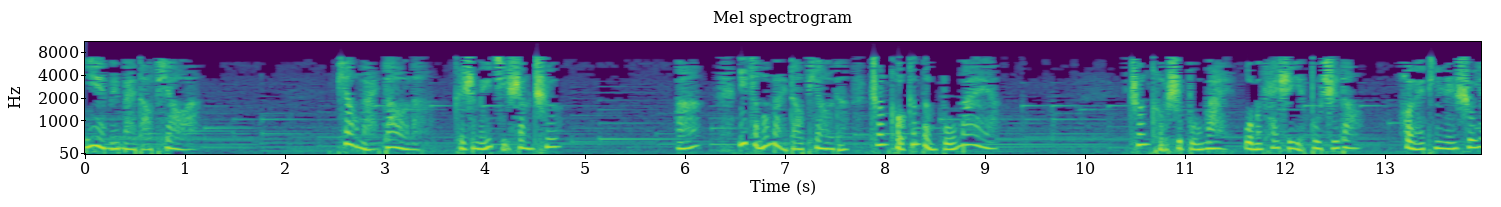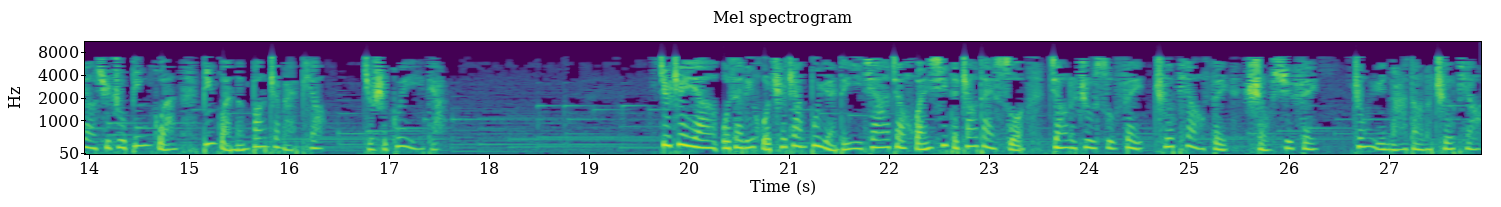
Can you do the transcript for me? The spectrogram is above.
你也没买到票啊？票买到了，可是没挤上车。啊？你怎么买到票的？窗口根本不卖呀。窗口是不卖，我们开始也不知道。后来听人说要去住宾馆，宾馆能帮着买票，就是贵一点。就这样，我在离火车站不远的一家叫环西的招待所交了住宿费、车票费、手续费，终于拿到了车票。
